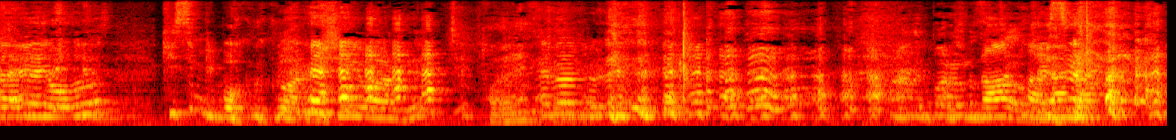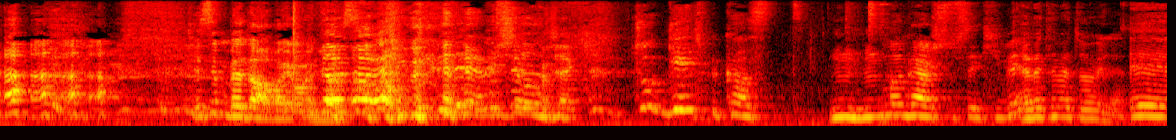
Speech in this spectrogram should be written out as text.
kadar Evet. iyi olamaz. Kesin bir bokluk var, bir şey var diye. Paramız Hemen böyle Paramız Dağıtma, kaldı. Kesin bedavaya oynayacağız. bir şey olacak. Çok genç bir kast. Hı hı. Magarsus ekibi. Evet evet öyle. Ee,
